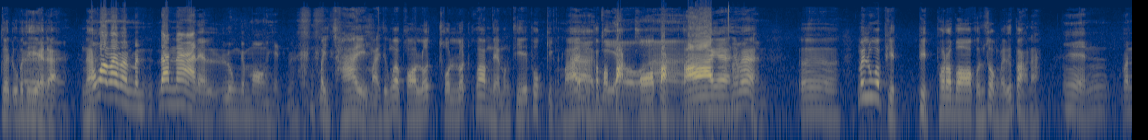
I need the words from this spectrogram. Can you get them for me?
เกิดอุบัติเหตุอะเออนะเพราะว่าไม่มันมันด้านหน้าเนี่ยลุงแกมองเห็นไหมไม่ใช่ หมายถึงว่าพอรถชนรถคว่ำเนี่ยบางทีไอ้พวกกิ่งไม้เออมันก็มาเกี่ยวปักคออ่าปักตาไงใช่ไหมประาณนั้นเออ ไม่รู้ว่าผิดผิดพรบขนส่งอะไรหรือเปล่านะนี่เห็นมัน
